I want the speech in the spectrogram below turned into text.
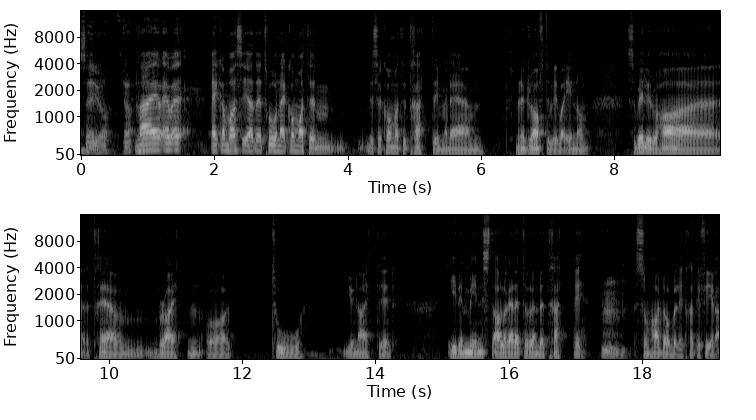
Ser jo at Ja. Nei, jeg, jeg, jeg kan bare si at jeg tror når jeg kommer til Hvis jeg kommer til 30 med det, med det draftet vi var innom, så vil jo du ha eh, tre Brighton og to United i det minste allerede til runde 30, som har dobbel i 34.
